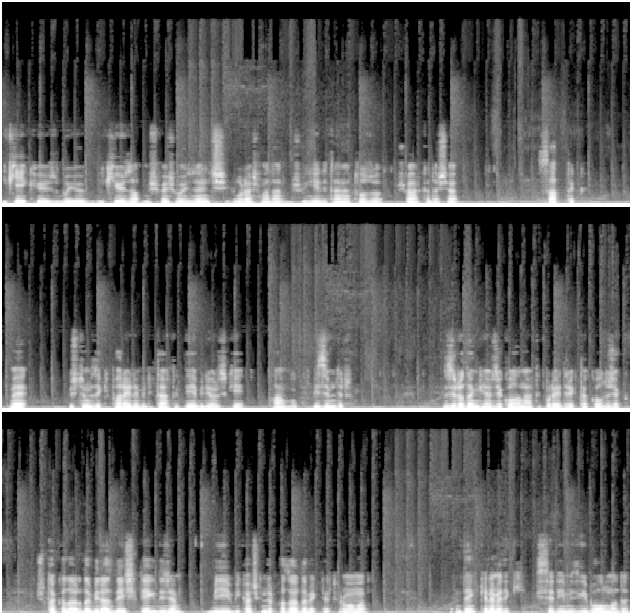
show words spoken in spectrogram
2200, buyu 265 o yüzden hiç uğraşmadan şu 7 tane tozu şu arkadaşa sattık ve üstümüzdeki parayla birlikte artık diyebiliyoruz ki Hanguk bizimdir. Zero'dan gelecek olan artık buraya direkt takı olacak. Şu takılarda biraz değişikliğe gideceğim. Bir birkaç gündür pazarda bekletiyorum ama denk gelemedik. İstediğimiz gibi olmadı.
